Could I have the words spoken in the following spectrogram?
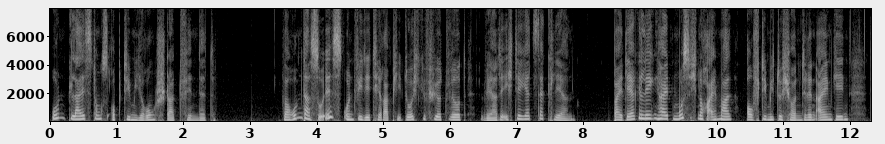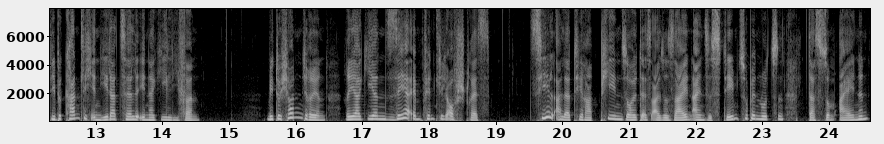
und Leistungsoptimierung stattfindet. Warum das so ist und wie die Therapie durchgeführt wird, werde ich dir jetzt erklären. Bei der Gelegenheit muss ich noch einmal auf die Mitochondrien eingehen, die bekanntlich in jeder Zelle Energie liefern. Mitochondrien reagieren sehr empfindlich auf Stress. Ziel aller Therapien sollte es also sein, ein System zu benutzen, das zum einen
